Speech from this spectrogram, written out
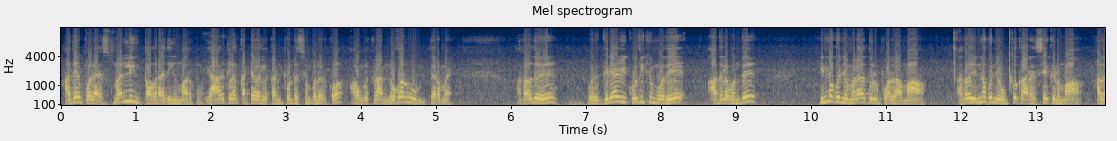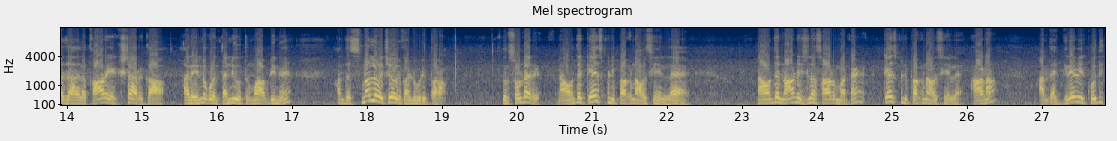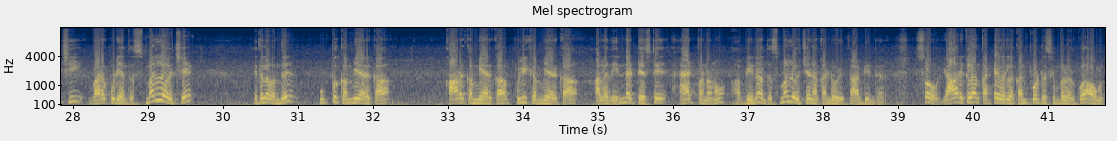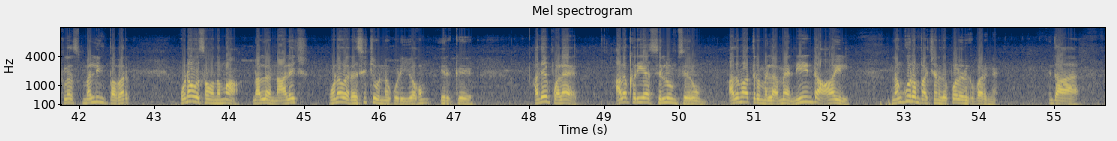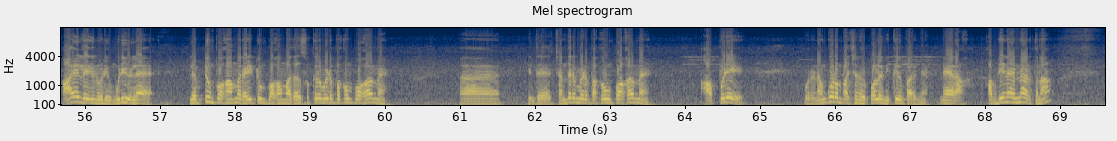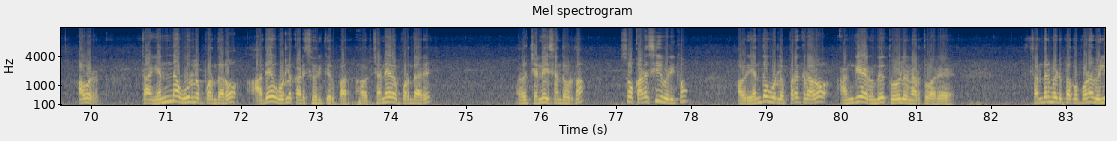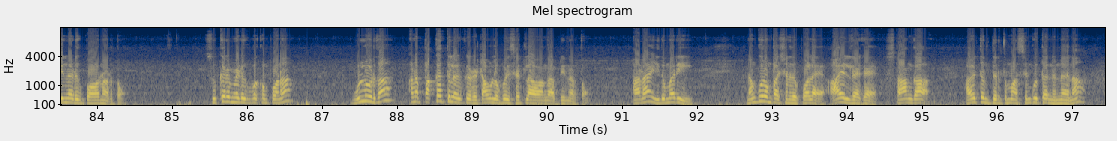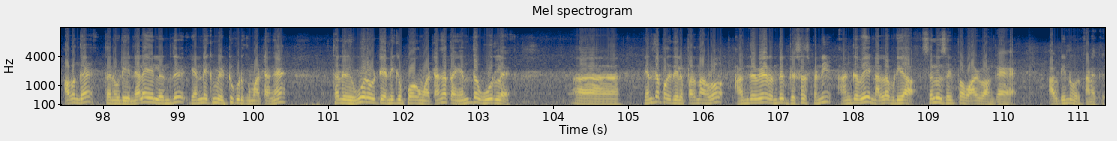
அதே போல் ஸ்மெல்லிங் பவர் அதிகமாக இருக்கும். யாருக்கெல்லாம் கட்டையரில் கண் போன்ற சிம்பல் இருக்கோ அவங்களுக்கெல்லாம் நுகர்வும் திறமை. அதாவது ஒரு கிரேவி கொதிக்கும் போதே அதில் வந்து இன்னும் கொஞ்சம் மிளகாத்தூள் போடலாமா? அதாவது இன்னும் கொஞ்சம் உப்பு காரம் சேர்க்கணுமா? அல்லது அதில் காரம் எக்ஸ்ட்ரா இருக்கா? அதில் இன்னும் கொஞ்சம் தண்ணி ஊற்றணுமா அப்படின்னு அந்த ஸ்மெல்லை வச்சே அவர் கண்டுபிடிப்பாராம். இவர் சொல்கிறாரு நான் வந்து டேஸ்ட் பண்ணி பார்க்கணும் அவசியம் இல்லை. நான் வந்து நான்வெஜ்லாம் சாப்பிட மாட்டேன். டேஸ்ட் பண்ணி பார்க்கணும் அவசியம் இல்லை. ஆனால் அந்த கிரேவி கொதித்து வரக்கூடிய அந்த ஸ்மெல்லை வச்சே இதில் வந்து உப்பு கம்மியாக இருக்கா? காரம் கம்மியாக இருக்கா? புளி கம்மியாக இருக்கா? அல்லது என்ன டெஸ்ட்டு ஆட் பண்ணணும் அப்படின்னு அந்த ஸ்மெல்லை வச்சே நான் கண்டுபிடிப்பேன் அப்படின்றார். ஸோ யாருக்கெல்லாம் கட்டை விரலில் கண் போன்ற சிம்பிள் இருக்கோ அவங்களுக்கெல்லாம் ஸ்மெல்லிங் பவர் உணவு சம்மந்தமாக நல்ல நாலேஜ் உணவை ரசித்து உண்ணக்கூடிய யோகம் இருக்குது அதே போல் அளப்பரியாக செல்வம் சேரும். அது மாத்திரம் இல்லாமல் நீண்ட ஆயில் நங்கூரம் பாய்ச்சினது போல் இருக்குது பாருங்கள் இந்த ஆயில் ரேகனுடைய முடிவில் லெஃப்ட்டும் போகாமல் ரைட்டும் போகாமல் அதாவது சுக்கரமேடு பக்கம் போகாமல் இந்த சந்திரமேடு பக்கமும் போகாமல் அப்படியே ஒரு நங்கூரம் பாய்ச்சினது போல் நிற்குது பாருங்கள் நேராக அப்படின்னா என்ன அர்த்தம்னா அவர் தான் என்ன ஊரில் பிறந்தாரோ அதே ஊரில் கடைசி வரைக்கும் இருப்பார். அவர் சென்னையில் பிறந்தார். அதாவது சென்னை சேர்ந்தவர் தான். ஸோ கடைசி வரைக்கும் அவர் எந்த ஊரில் பிறக்கிறாரோ அங்கேயே இருந்து தொழிலை நடத்துவார். சந்திரமேடு பக்கம் போனால் வெளிநாடுக்கு போவார்னு அர்த்தம். சுக்கிரமேடுக்கு பக்கம் போனால் உள்ளூர் தான். ஆனால் பக்கத்தில் இருக்கிற டவுனில் போய் செட்டில் ஆவாங்க அப்படின்னு அர்த்தம். ஆனால் இது மாதிரி நங்கூரம் பாய்ச்சினது போல் ஆயில் ரக ஸ்ட்ராங்காக அழுத்தம் திருத்தமாக செங்குத்தாக நின்னதுன்னா அவங்க தன்னுடைய நிலையிலேருந்து என்றைக்குமே விட்டு கொடுக்க மாட்டாங்க. தன்னுடைய ஊரை விட்டு என்றைக்கும் போக மாட்டாங்க. தான் எந்த ஊரில் எந்த பகுதியில் பிறந்தாங்களோ அங்கவே இருந்து பிஸ்னஸ் பண்ணி அங்கவே நல்லபடியாக செல்வ செழிப்பாக வாழ்வாங்க அப்படின்னு ஒரு கணக்கு.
